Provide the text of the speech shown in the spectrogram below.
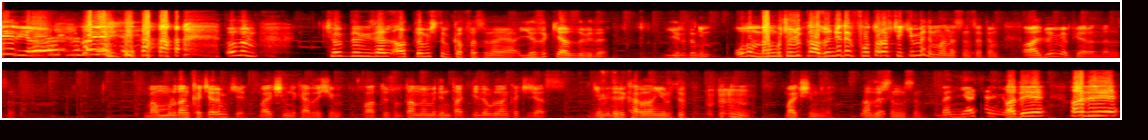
Hayır ya. Hayır ya. Oğlum çok da güzel atlamıştım kafasına ya. Yazık yazdı bir de. Yırdım. Oğlum ben bu çocukla az önce de fotoğraf çekinmedim mi anasını satayım? Albüm yapıyor herhalde anasını. Ben buradan kaçarım ki. Bak şimdi kardeşim Fatih Sultan Mehmet'in taktiğiyle buradan kaçacağız. Gemileri karadan yürütüp. Bak şimdi. Lan Hazırsın mısın? Ben niye erken Hadi, hadi.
